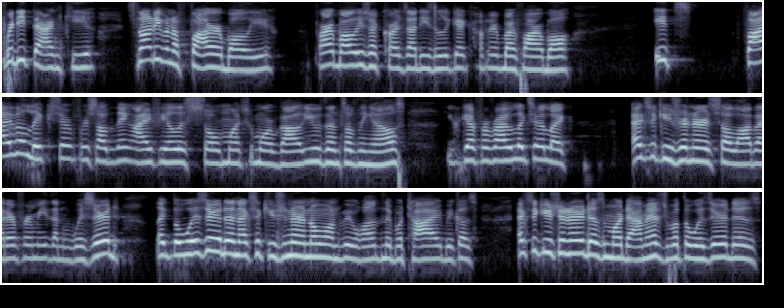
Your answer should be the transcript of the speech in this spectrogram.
pretty tanky. It's not even a firebally. Fireballies are cards that easily get countered by fireball. It's five elixir for something I feel is so much more value than something else you get for five elixir. Like Executioner is a lot better for me than Wizard. Like the Wizard and Executioner are no one v one. They would tie because Executioner does more damage, but the Wizard is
